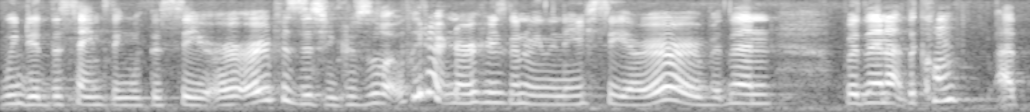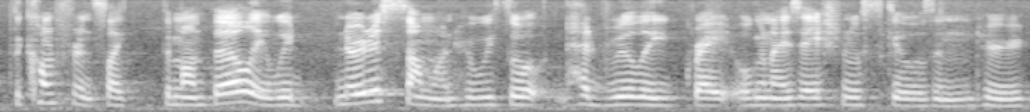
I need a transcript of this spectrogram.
we did the same thing with the COO position because we like, we don't know who's going to be the new COO. But then, but then at the conf- at the conference like the month earlier, we noticed someone who we thought had really great organizational skills and who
